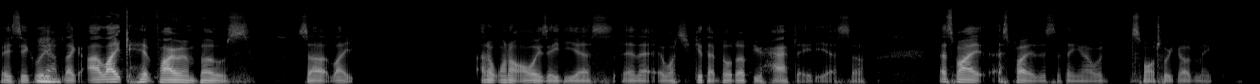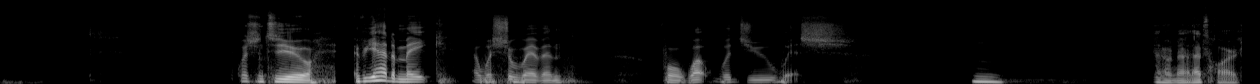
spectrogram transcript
basically. Yeah. Like I like hip firing bows. So like I don't want to always ADS and uh, once you get that build up you have to ADS. So that's my that's probably just the thing I would small tweak I would make. Question to you. If you had to make a wish to Riven, for what would you wish? Hmm. I don't know. That's hard.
